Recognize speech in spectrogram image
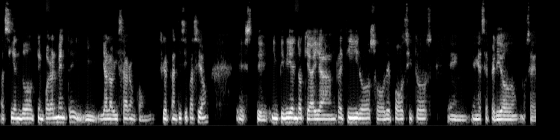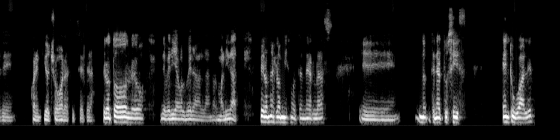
haciendo temporalmente, y, ya lo avisaron con cierta anticipación, este, impidiendo que hayan retiros o depósitos en, ese periodo, no sé, de 48 horas, etcétera. Pero todo luego debería volver a la normalidad. Pero no es lo mismo tenerlas, eh, tener tu SIS en tu wallet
